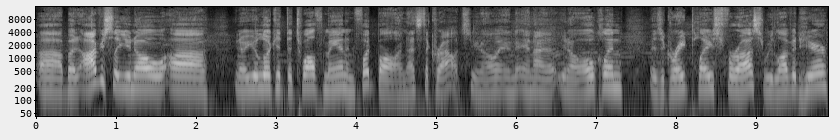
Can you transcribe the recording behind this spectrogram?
Uh, but obviously, you know, uh, you know, you look at the 12th man in football, and that's the crowds. You know, and and I, you know, Oakland is a great place for us. We love it here,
